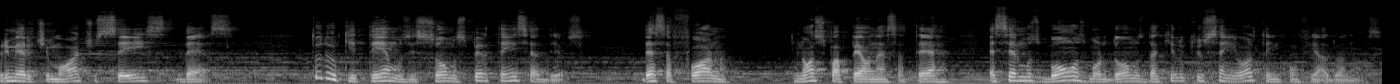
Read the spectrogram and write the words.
1 Timóteo 6, 10 Tudo o que temos e somos pertence a Deus. Dessa forma, nosso papel nessa terra é sermos bons mordomos daquilo que o Senhor tem confiado a nós.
